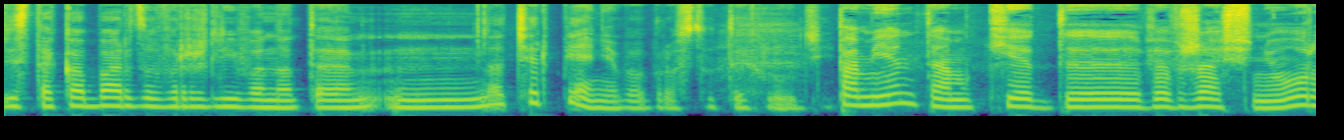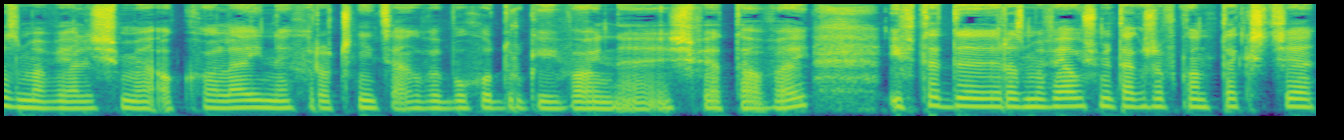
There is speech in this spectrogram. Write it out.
jest taka bardzo wrażliwa na te mm, na cierpienie po prostu tych ludzi. Pamiętam, kiedy we wrześniu rozmawialiśmy o kolejnych rocznicach wybuchu II wojny światowej i wtedy rozmawiałyśmy także w kontekście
